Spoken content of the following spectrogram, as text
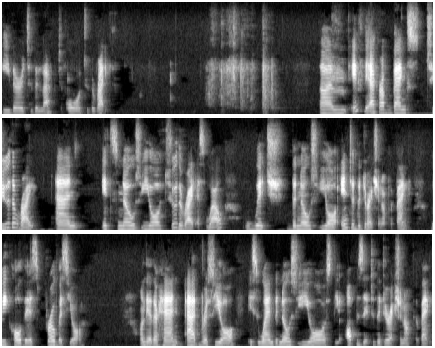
either to the left or to the right. Um, if the aircraft banks to the right and its nose yaw to the right as well, which the nose yaw into the direction of the bank, we call this proverse yaw. On the other hand, adverse yaw is when the nose yaws the opposite to the direction of the bank.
